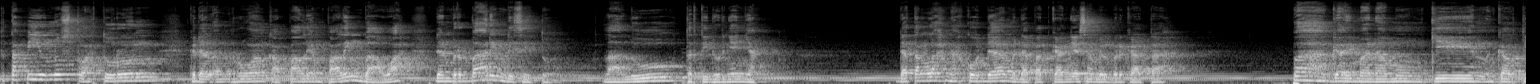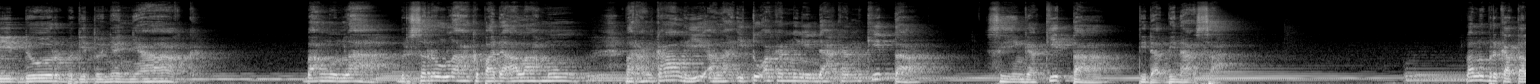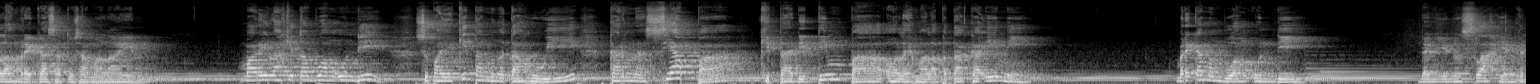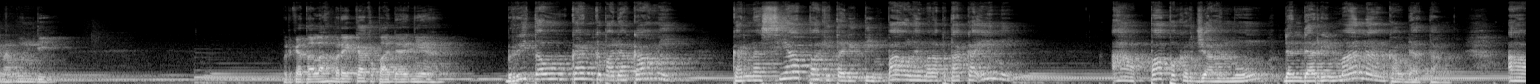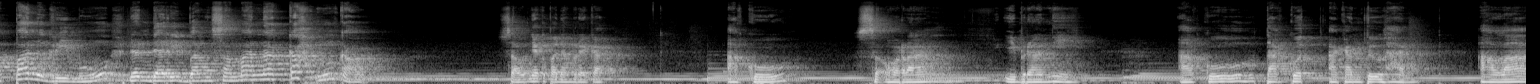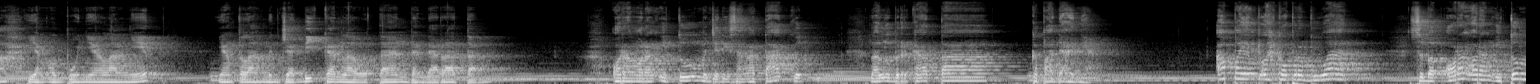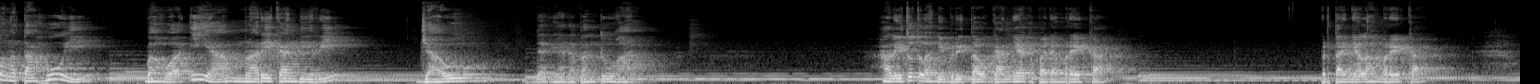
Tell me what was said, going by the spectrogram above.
Tetapi Yunus telah turun ke dalam ruang kapal yang paling bawah dan berbaring di situ. Lalu tertidur nyenyak. Datanglah nahkoda mendapatkannya sambil berkata, Bagaimana mungkin engkau tidur begitu nyenyak? Bangunlah, berserulah kepada Allahmu. Barangkali Allah itu akan mengindahkan kita sehingga kita tidak binasa. Lalu berkatalah mereka satu sama lain, "Marilah kita buang undi supaya kita mengetahui karena siapa kita ditimpa oleh malapetaka ini. Mereka membuang undi, dan Yunuslah yang kena undi. Berkatalah mereka kepadanya, Beritahukan kepada kami, karena siapa kita ditimpa oleh malapetaka ini? Apa pekerjaanmu dan dari mana engkau datang? Apa negerimu dan dari bangsa manakah engkau? Sautnya kepada mereka, Aku seorang Ibrani. Aku takut akan Tuhan, Allah yang mempunyai langit, yang telah menjadikan lautan dan daratan. Orang-orang itu menjadi sangat takut, lalu berkata kepadanya, "Apa yang telah kau perbuat?" Sebab orang-orang itu mengetahui bahwa ia melarikan diri jauh dari hadapan Tuhan. Hal itu telah diberitahukannya kepada mereka. Bertanyalah mereka,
